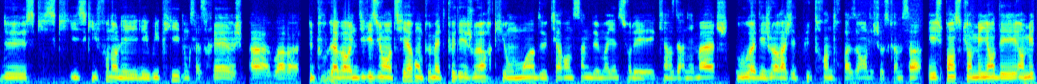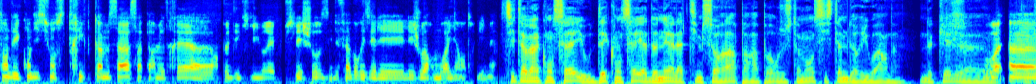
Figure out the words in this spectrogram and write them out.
de ce qu'ils ce qu'ils font dans les, les weekly. Donc ça serait, je sais pas, avoir, avoir une division entière, on peut mettre que des joueurs qui ont moins de 45 de moyenne sur les 15 derniers matchs ou à des joueurs âgés de plus de 33 ans, des choses comme ça. Et je pense qu'en mettant des, conditions strictes comme ça, ça permettrait euh, un peu d'équilibrer plus les choses et de favoriser les, les joueurs moyens, entre guillemets. Si tu avais un conseil ou des conseils à donner à la team Sorar par rapport justement au système de reward? De quel, euh, ouais. euh,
